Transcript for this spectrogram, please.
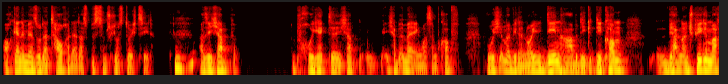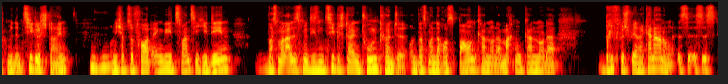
auch gerne mehr so der Taucher, der das bis zum Schluss durchzieht. Mhm. Also ich habe Projekte, ich habe ich hab immer irgendwas im Kopf, wo ich immer wieder neue Ideen habe, die, die kommen. Wir hatten ein Spiel gemacht mit dem Ziegelstein mhm. und ich habe sofort irgendwie 20 Ideen, was man alles mit diesem Ziegelstein tun könnte und was man daraus bauen kann oder machen kann oder Briefbeschwerer, keine Ahnung. Es, es ist,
